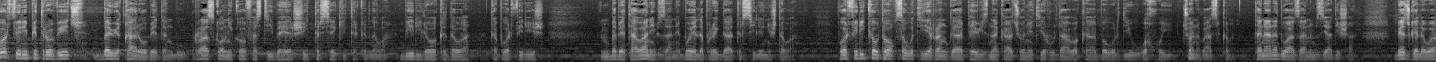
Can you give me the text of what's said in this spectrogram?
پۆرفیری پیتۆڤچ بە ویقارەوە بێدەنگ بوو ڕاستکۆلنییکۆف هەستی بە هێرشی ترسێکی ترکردەوە بیری لەوە کردەوە کە پۆرفیریش بە بێتاوانی بزانێ بۆیە لە پڕێکدا ترسی لێ نیشتەوە پۆرفیری کەوتەوە قسەوتی ڕەنگە پێویست نەکە چۆنێتی ڕووداوەکە بە وردی و وەخۆی چۆنە باس بکەم تەنانەت وازانم زیادیشە بێجگە لەوە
